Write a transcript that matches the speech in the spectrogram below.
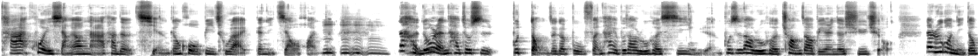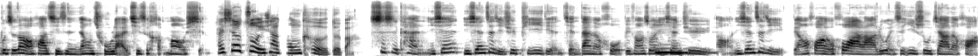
他会想要拿他的钱跟货币出来跟你交换的。嗯嗯嗯嗯。那很多人他就是。不懂这个部分，他也不知道如何吸引人，不知道如何创造别人的需求。那如果你都不知道的话，其实你这样出来其实很冒险，还是要做一下功课，对吧？试试看，你先你先自己去批一点简单的货，比方说你先去、嗯、哦，你先自己比方画个画啦。如果你是艺术家的话，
